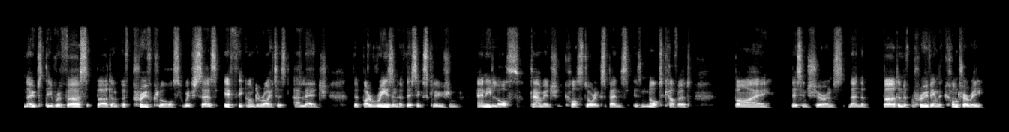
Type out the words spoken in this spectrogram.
note the reverse burden of proof clause, which says if the underwriters allege that by reason of this exclusion, any loss, damage, cost, or expense is not covered by this insurance, then the burden of proving the contrary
